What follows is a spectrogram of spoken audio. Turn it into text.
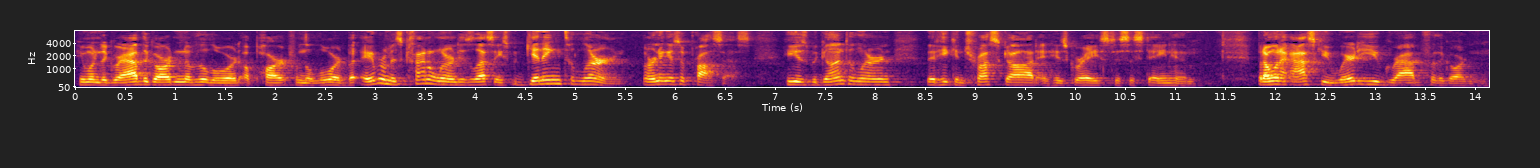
He wanted to grab the garden of the Lord apart from the Lord. But Abram has kind of learned his lesson. He's beginning to learn. Learning is a process. He has begun to learn that he can trust God and his grace to sustain him. But I want to ask you where do you grab for the garden?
